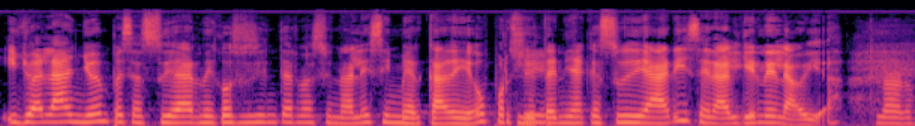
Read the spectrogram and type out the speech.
Y yo al año empecé a estudiar negocios internacionales y mercadeo porque Sí. yo tenía que estudiar y ser alguien en la vida. Claro.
